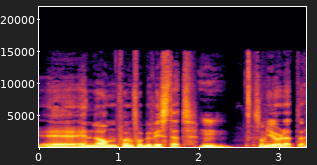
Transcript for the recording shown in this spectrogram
eh, en eller annen form for bevissthet, Mm. som gjør dette.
